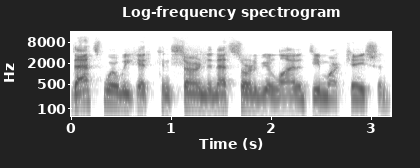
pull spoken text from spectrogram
that's where we get concerned. And that's sort of your line of demarcation.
